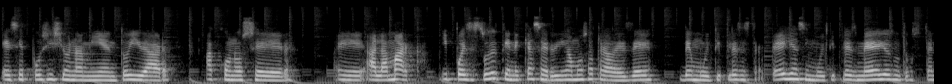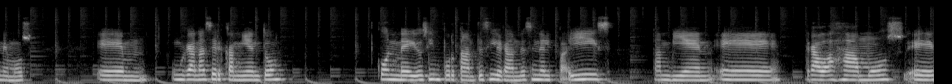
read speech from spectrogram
ese posicionamiento y dar a conocer eh, a la marca. Y pues esto se tiene que hacer, digamos, a través de, múltiples estrategias y múltiples medios. Nosotros tenemos em, un gran acercamiento con medios importantes y grandes en el país. También eh, trabajamos eh,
